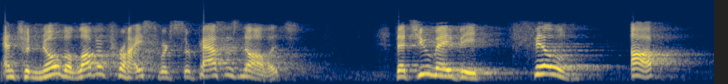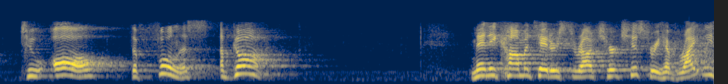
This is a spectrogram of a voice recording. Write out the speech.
and to know the love of Christ which surpasses knowledge, that you may be filled up to all the fullness of God. Many commentators throughout church history have rightly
